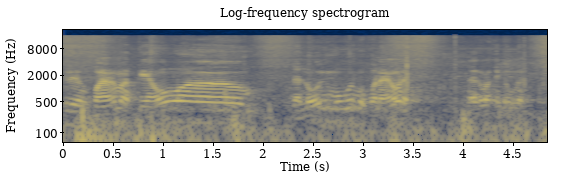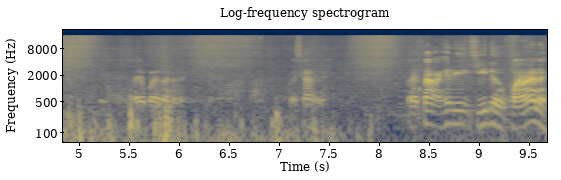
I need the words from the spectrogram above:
Cái đường khóa mà kéo ờ, để nối mũi một quần áo này. Đây các bác thấy không này? Đây em quay gần này, này. quay sát này. Đây, tại cái vị trí đường khóa này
